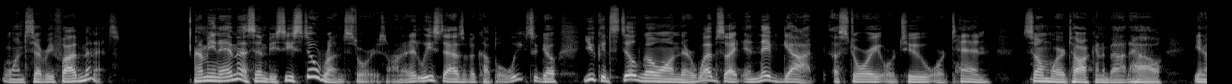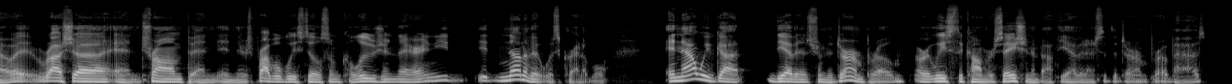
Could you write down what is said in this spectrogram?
once every 5 minutes. I mean, MSNBC still runs stories on it, at least as of a couple of weeks ago. You could still go on their website and they've got a story or two or 10 somewhere talking about how, you know, eh, Russia and Trump, and, and there's probably still some collusion there. And you, it, none of it was credible. And now we've got the evidence from the Durham probe, or at least the conversation about the evidence that the Durham probe has,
